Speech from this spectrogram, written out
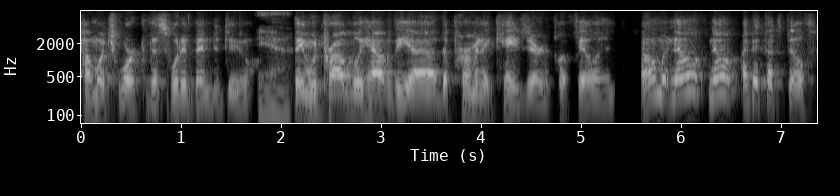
How much work this would have been to do. Yeah. They would probably have the uh, the permanent cage there to put Phil in. Oh but no, no, I bet that's built.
